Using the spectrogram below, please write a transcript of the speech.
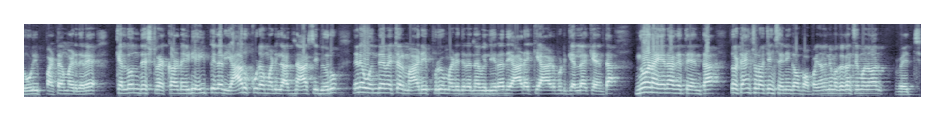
ಧೂಳಿ ಪಾಠ ಮಾಡಿದ್ದಾರೆ. ಕೆಲವೊಂದಿಷ್ಟು ರೆಕಾರ್ಡ್ನ ಇಡೀ ಐ ಪಿ ಎಲ್ ಅಲ್ಲಿ ಯಾರು ಕೂಡ ಮಾಡಿಲ್ಲ. ಅದನ್ನ ಆರ್ ಸಿ ಬಿ ಅವರು ನೆನೆ ಒಂದೇ ಮ್ಯಾಚಲ್ಲಿ ಮಾಡಿ ಪ್ರೂವ್ ಮಾಡಿದ್ದಾರೆ. ನಾವು ಇಲ್ಲಿ ಇರೋದೇ ಆಡಕ್ಕೆ ಆಡ್ಬಿಟ್ಟು ಗೆಲ್ಲಕ್ಕೆ ಅಂತ. ನೋಡೋಣ ಏನಾಗುತ್ತೆ ಅಂತ. So thanks for watching signing off ಪಾಪ ನಾನು ನಿಮ್ಮ ಗಗನ್ ಸಿಮನ್ ಆನ್ ವೆಜ್.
